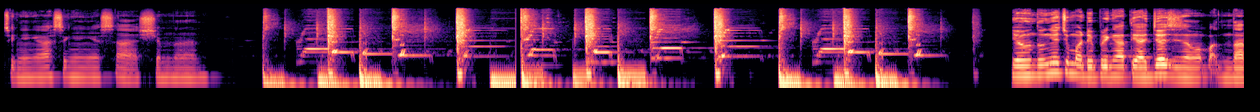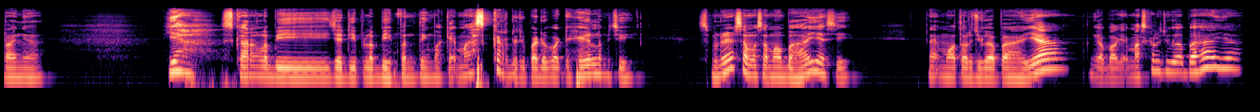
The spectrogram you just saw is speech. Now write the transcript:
Cengenges, cengenges, asyem nan. Ya untungnya cuma diperingati aja sih sama pak tentaranya. Ya, sekarang lebih jadi lebih penting pakai masker daripada pakai helm cuy. Sebenarnya sama-sama bahaya sih. Naik motor juga bahaya, nggak pakai masker juga bahaya.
